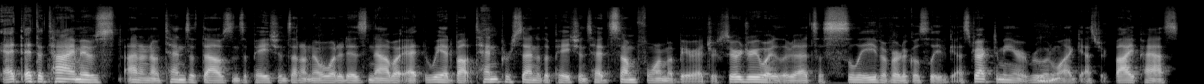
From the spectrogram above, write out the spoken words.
at, at the time it was I don't know tens of thousands of patients. I don't know what it is now, but at, we had about ten percent of the patients had some form of bariatric surgery, whether that's a sleeve, a vertical sleeve gastrectomy, or a Roux-en-Y mm-hmm. gastric bypass.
